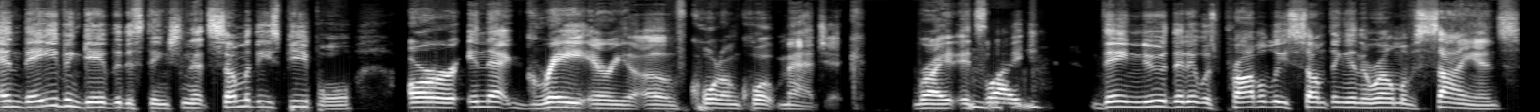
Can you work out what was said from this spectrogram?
And they even gave the distinction that some of these people are in that gray area of quote unquote magic, right? It's like Mhm. they knew that it was probably something in the realm of science,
